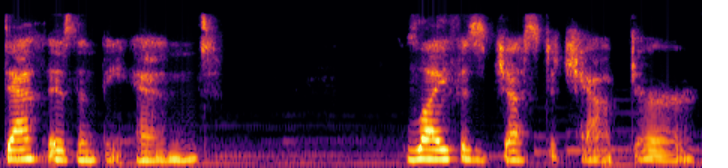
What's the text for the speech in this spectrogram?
death isn't the end. Life is just a chapter.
